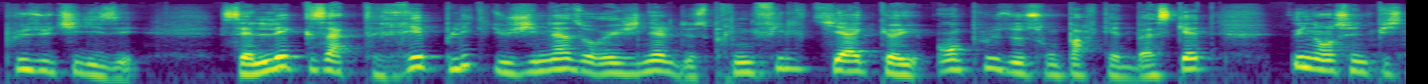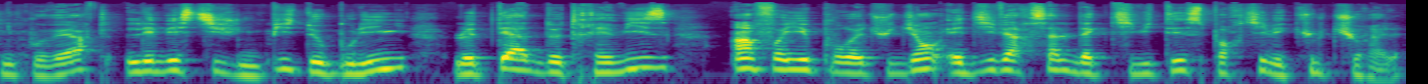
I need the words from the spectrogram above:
plus utilisée. C'est l'exacte réplique du gymnase originel de Springfield qui accueille, en plus de son parquet de basket, une ancienne piscine couverte, les vestiges d'une piste de bowling, le théâtre de Trévise, un foyer pour étudiants et diverses salles d'activités sportives et culturelles.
